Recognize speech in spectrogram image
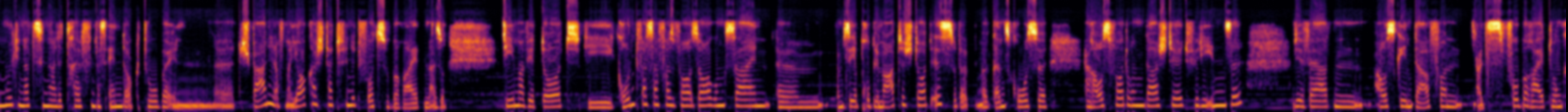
multinationale Treffen, das Ende Oktober in äh, Spanien auf Mallorca stattfindet, vorzubereiten. Also Thema wird dort die Grundwasserversorgung sein ähm, sehr problematisch dort ist oder immer ganz große Herausforderungen darstellt für die Insel. Wir werden ausgehend davon als Vorbereitung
